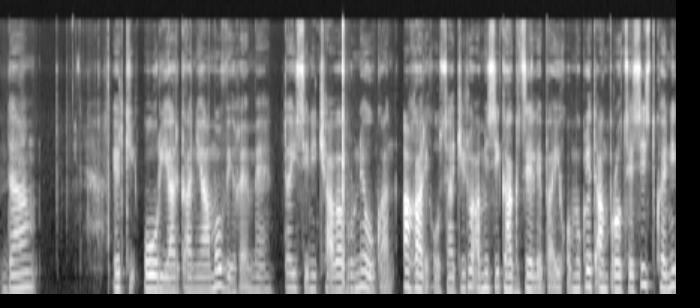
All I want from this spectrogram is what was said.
და ერთი ორი არკანი ამოვიღე მე და ისინი ჩავაბრუნე უკან. აღარ იყო საჭირო ამისი გაგრძელება იყო. მოკლედ ამ პროცესის თქვენი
